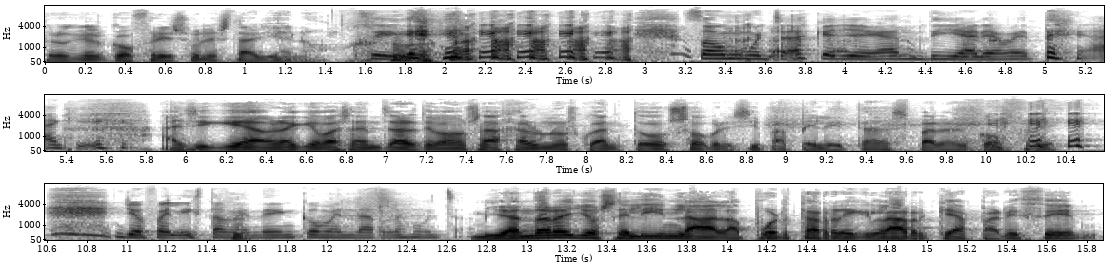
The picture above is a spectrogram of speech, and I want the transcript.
creo que el cofre suele estar lleno. Sí, son muchas que llegan diariamente aquí. Así que ahora que vas a entrar te vamos a dejar unos cuantos sobres y papeletas para el cofre. Yo feliz también de encomendarles mucho. Mirando ahora Jocelyn, la, la puerta reglar que aparece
